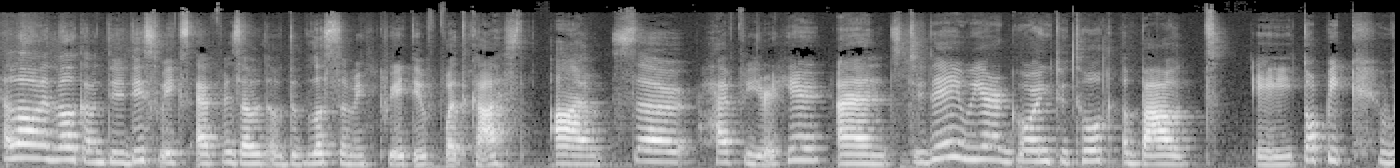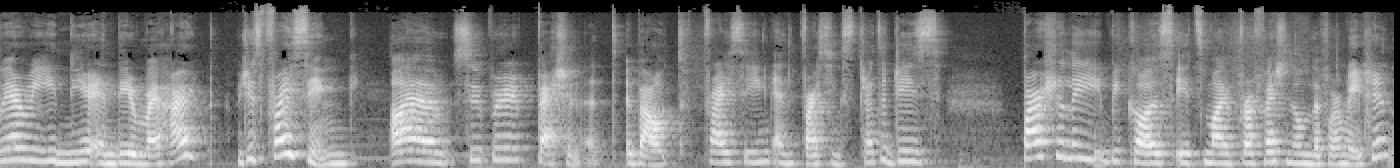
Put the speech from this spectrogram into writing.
Hello and welcome to this week's episode of the Blossoming Creative Podcast. I'm so happy you're here, and today we are going to talk about a topic very near and dear my heart, which is pricing. I am super passionate about pricing and pricing strategies, partially because it's my professional deformation.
